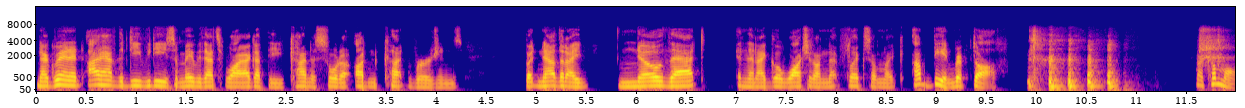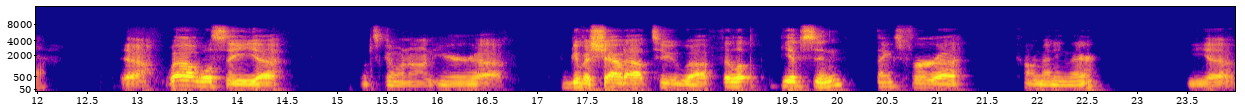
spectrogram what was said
Now, granted, I have the DVD, so maybe that's why I got the kind of sort of uncut versions. But now that I know that, and then I go watch it on Netflix, I'm like, I'm being ripped off. Oh, come on. Yeah. Well, we'll see uh, what's going on here. Uh, give a shout out to uh, Philip Gibson. Thanks for uh, commenting there. We uh,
